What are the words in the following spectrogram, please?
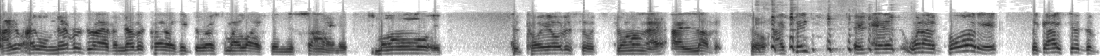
I, I will never drive another car, I think, the rest of my life than this Scion. It's small, it's, it's a Toyota, so it's strong. I, I love it. So I think and, and when I bought it, the guy said the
